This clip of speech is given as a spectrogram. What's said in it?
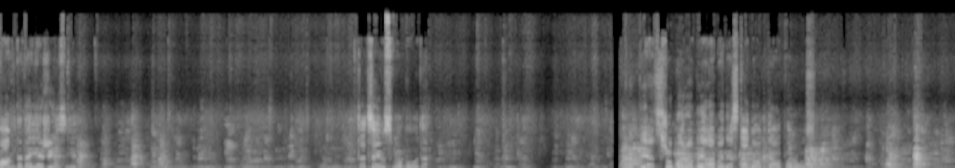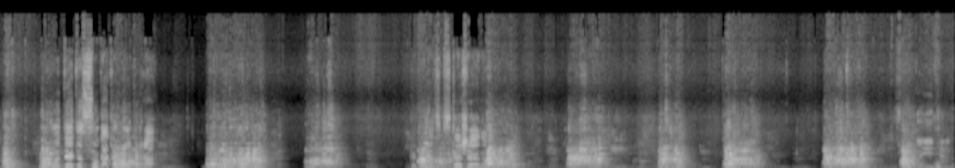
Панда дає житті. Та це їм свобода. Капець, що б ми робили, аби не станок для опоросу? От де ти, сука, кротиш, а? Капець, скаже нам. Успокоїтельно.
